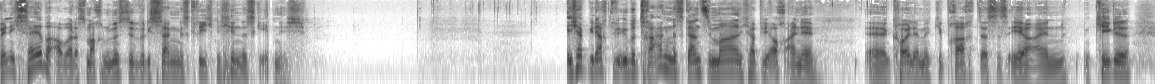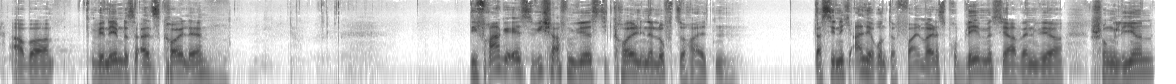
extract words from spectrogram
Wenn ich selber aber das machen müsste, würde ich sagen, das kriege ich nicht hin, das geht nicht. Ich habe gedacht, wir übertragen das Ganze mal. Ich habe hier auch eine äh, Keule mitgebracht. Das ist eher ein Kegel, aber wir nehmen das als Keule. Die Frage ist, wie schaffen wir es, die Keulen in der Luft zu halten? Dass sie nicht alle runterfallen, weil das Problem ist ja, wenn wir jonglieren,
